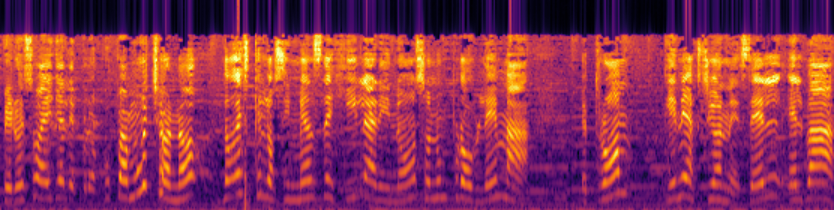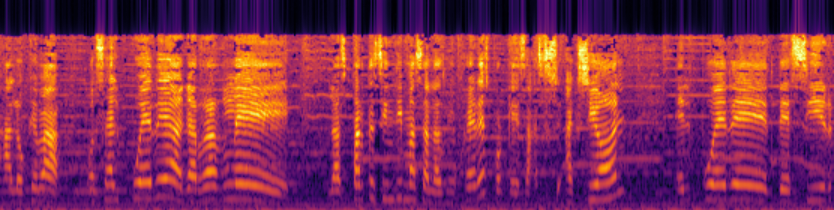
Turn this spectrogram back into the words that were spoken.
pero eso a ella le preocupa mucho, ¿no? No, es que los emails de Hillary, ¿no? Son un problema. Trump tiene acciones, él, él va a lo que va. O sea, él puede agarrarle las partes íntimas a las mujeres porque es ac- acción. Él puede decir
